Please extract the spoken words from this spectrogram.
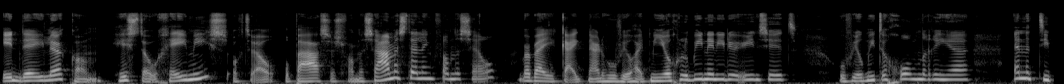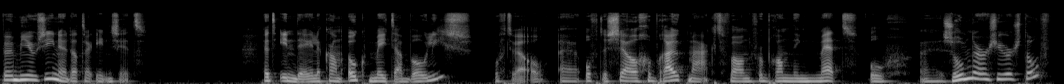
Indelen kan histochemisch, oftewel op basis van de samenstelling van de cel, waarbij je kijkt naar de hoeveelheid myoglobine die erin zit, hoeveel mitochondriën en het type myosine dat erin zit. Het indelen kan ook metabolisch, oftewel uh, of de cel gebruik maakt van verbranding met of uh, zonder zuurstof.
